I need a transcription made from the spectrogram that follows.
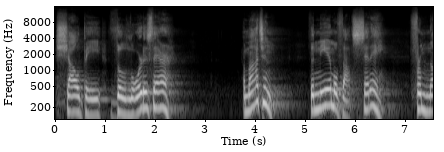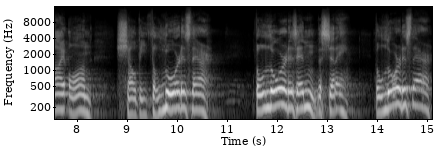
shall be The Lord is there. Imagine the name of that city from now on shall be The Lord is there. The Lord is in the city. The Lord is there.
